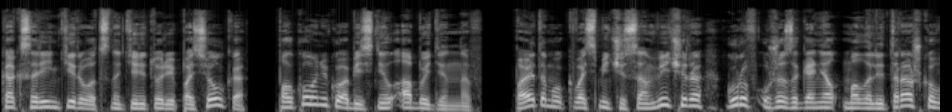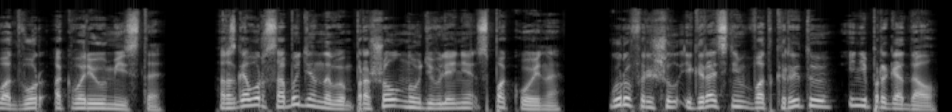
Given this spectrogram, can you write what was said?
Как сориентироваться на территории поселка, полковнику объяснил Обыденнов. Поэтому к 8 часам вечера Гуров уже загонял малолитражку во двор аквариумиста. Разговор с Обыденновым прошел на удивление спокойно. Гуров решил играть с ним в открытую и не прогадал.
